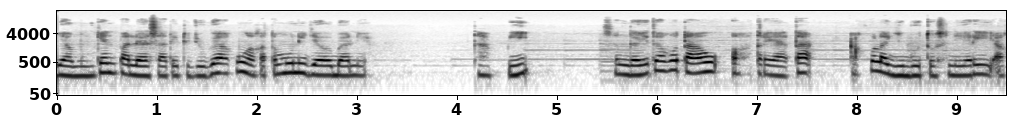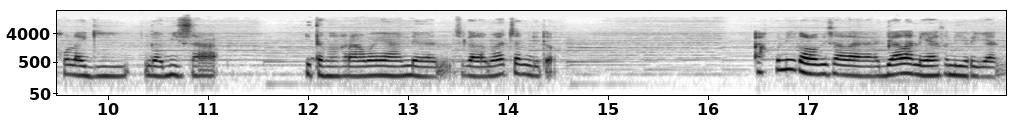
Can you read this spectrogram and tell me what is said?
Ya mungkin pada saat itu juga aku gak ketemu nih jawabannya. Tapi seenggaknya tuh aku tahu oh ternyata aku lagi butuh sendiri aku lagi nggak bisa di tengah keramaian dan segala macam gitu. Aku nih kalau misalnya jalan ya sendirian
